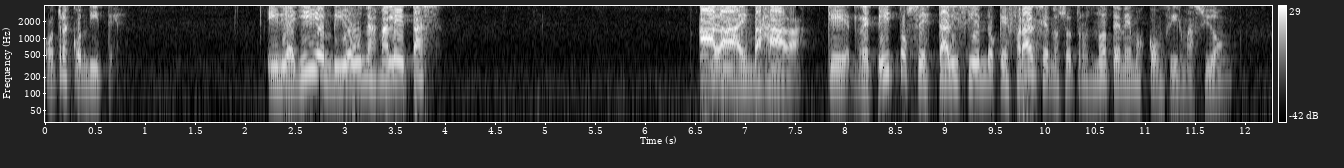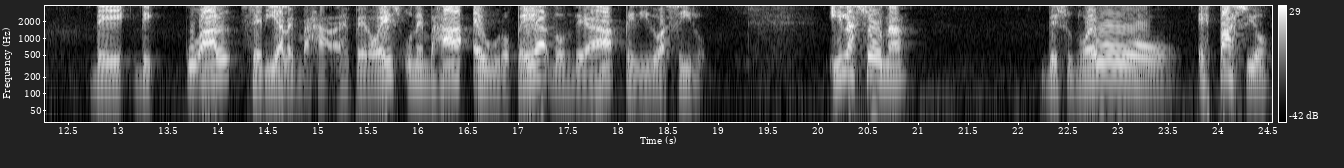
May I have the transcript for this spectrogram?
otro escondite. Y de allí envió unas maletas a la embajada, que repito, se está diciendo que Francia, nosotros no tenemos confirmación de, de cuál sería la embajada, pero es una embajada europea donde ha pedido asilo. Y la zona de su nuevo espacio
